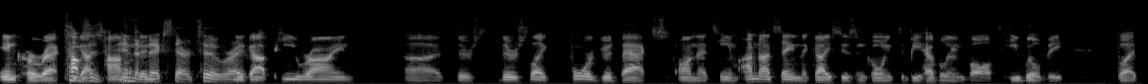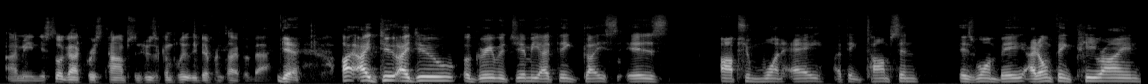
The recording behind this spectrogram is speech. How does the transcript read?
incorrect. You got Thompson's in the mix there too, right? You got Perine. Uh, there's there's like four good backs on that team. I'm not saying that Guice isn't going to be heavily involved. He will be, but I mean, you still got Chris Thompson, who's a completely different type of back. Yeah, I, I do. I do agree with Jimmy. I think Guice is option one A. I think Thompson is one B. I don't think Perine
